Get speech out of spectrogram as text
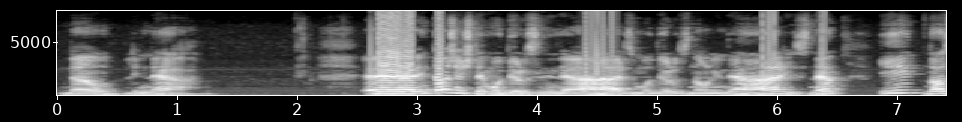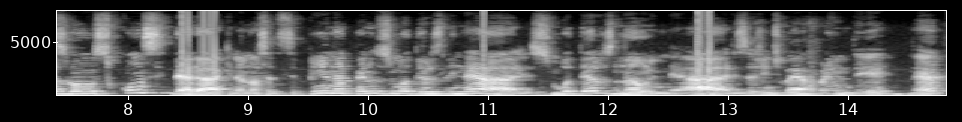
não linear. É, então, a gente tem modelos lineares, modelos não lineares, né? E nós vamos considerar aqui na nossa disciplina apenas os modelos lineares. Os modelos não lineares, a gente vai aprender né,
